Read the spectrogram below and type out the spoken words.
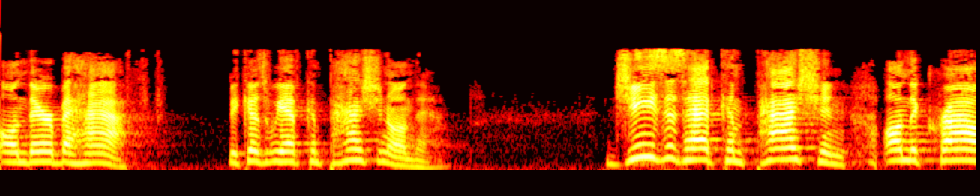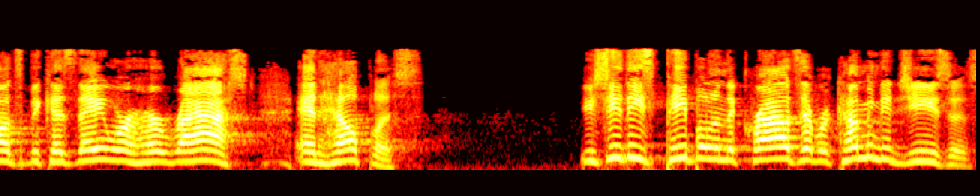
on their behalf because we have compassion on them. Jesus had compassion on the crowds because they were harassed and helpless. You see these people in the crowds that were coming to Jesus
